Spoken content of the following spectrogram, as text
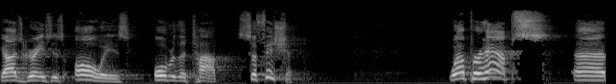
God's grace is always over the top sufficient. Well, perhaps, uh,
